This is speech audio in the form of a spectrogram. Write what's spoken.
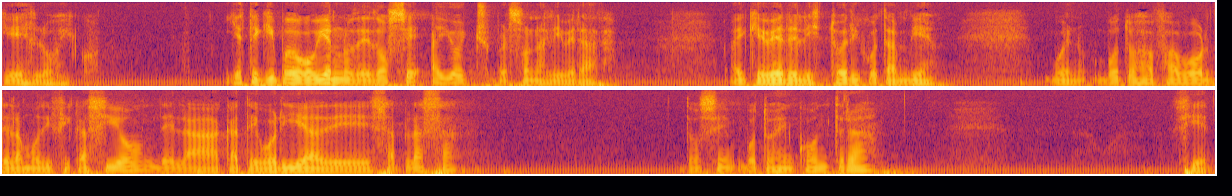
es lógico. Y este equipo de gobierno de 12 hay 8 personas liberadas. Hay que ver el histórico también. Bueno, votos a favor de la modificación de la categoría de esa plaza. 12 votos en contra. 7.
